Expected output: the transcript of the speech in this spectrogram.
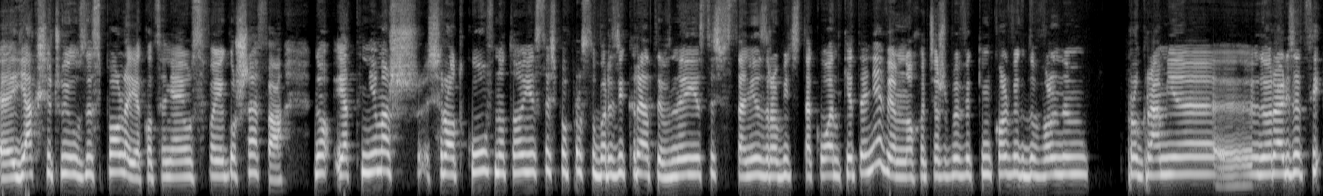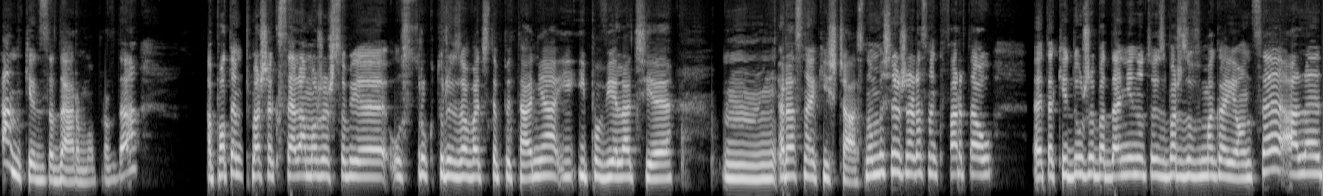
e, jak się czują w zespole, jak oceniają swojego szefa. No, jak nie masz środków, no to jesteś po prostu bardziej kreatywny i jesteś w stanie zrobić taką ankietę, nie wiem, no chociażby w jakimkolwiek dowolnym programie e, do realizacji ankiet za darmo, prawda? A potem masz Excela, możesz sobie ustrukturyzować te pytania i, i powielać je Mm, raz na jakiś czas. No myślę, że raz na kwartał takie duże badanie, no to jest bardzo wymagające, ale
